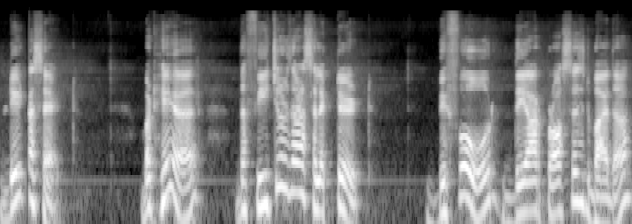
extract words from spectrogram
dataset. But here, the features are selected before they are processed by the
